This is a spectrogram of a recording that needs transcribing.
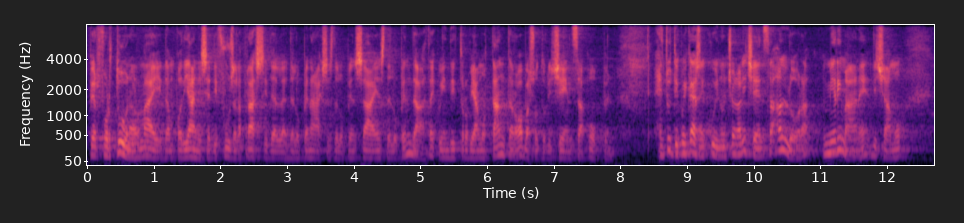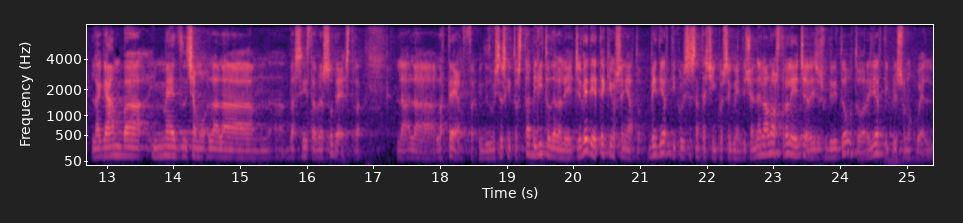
Per fortuna ormai da un po' di anni si è diffusa la prassi del, dell'open access, dell'open science, dell'open data e quindi troviamo tanta roba sotto licenza open. E in tutti quei casi in cui non c'è una licenza, allora mi rimane, diciamo, la gamba in mezzo, diciamo, la, la, da sinistra verso destra, la, la, terza, quindi dove c'è scritto stabilito dalla legge, vedete che ho segnato, vedi articoli 65 seguenti, cioè nella nostra legge, la legge sul diritto d'autore, gli articoli sono quelli.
